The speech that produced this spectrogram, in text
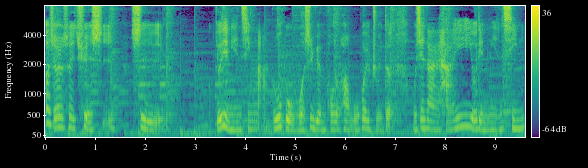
二十二岁确实是有点年轻啦。如果我是远剖的话，我会觉得我现在还有点年轻。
